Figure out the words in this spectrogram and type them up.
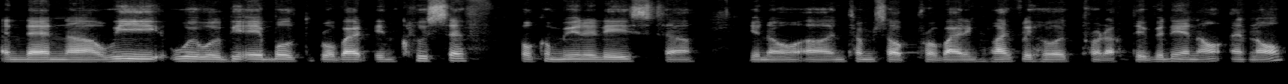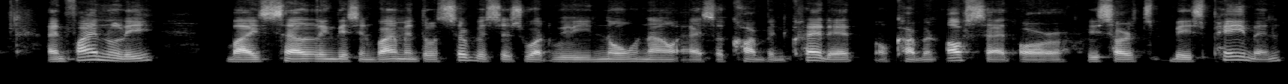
And then uh, we, we will be able to provide inclusive for communities, uh, you know, uh, in terms of providing livelihood, productivity and all, and all. And finally, by selling these environmental services, what we know now as a carbon credit or carbon offset or resource-based payment,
